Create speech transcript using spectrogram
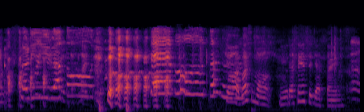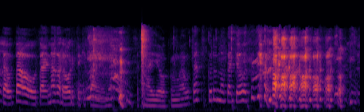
がとう。テーブル今日はバスも三浦先生じゃったんよ。歌歌を歌いながら降りてきたんよね。太陽くんは歌作るのが上手じゃない。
